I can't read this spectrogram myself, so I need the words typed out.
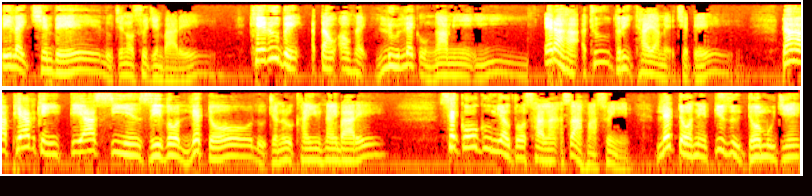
ပေးလိုက်ခြင်းပဲလို့ကျွန်တော်ဆိုချင်ပါတယ်ခေရုဗိန်အတောင်အောက်၌လူလက်ကိုငာမြင်၏အဲ့ဒါဟာအထူးသတိထားရမယ့်အချက်ပဲဒါဟာဘုရားသခင်တရားစီရင်စေသောလက်တော်လို့ကျွန်တော်တို့ခံယူနိုင်ပါတယ်16ခုမြောက်သောဆာလံအစမှဆိုရင်လက်တော်နှင့်ပြည့်စုံတော်မူခြင်း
